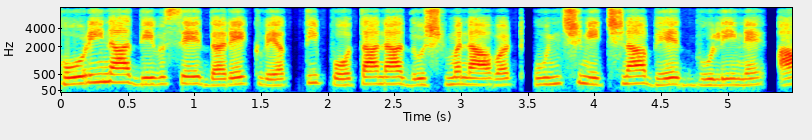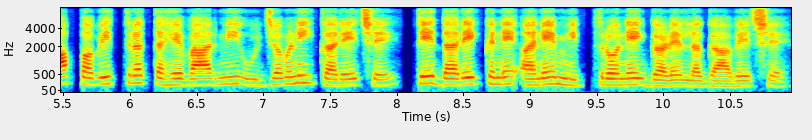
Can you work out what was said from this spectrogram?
હોળીના દિવસે દરેક વ્યક્તિ પોતાના દુશ્મનાવટ ઊંચ નીચના ભેદ ભૂલીને આ પવિત્ર તહેવારની ઉજવણી કરે છે. તે દરેકને અને મિત્રોને ગળે લગાવે છે.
